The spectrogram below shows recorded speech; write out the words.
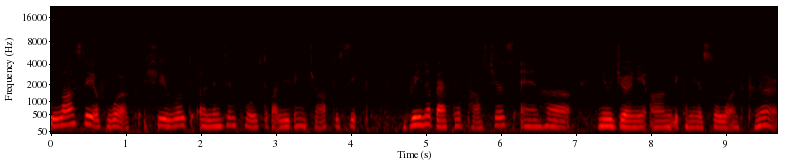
last day of work, she wrote a LinkedIn post about leaving her job to seek greener, better pastures and her new journey on becoming a solo entrepreneur.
